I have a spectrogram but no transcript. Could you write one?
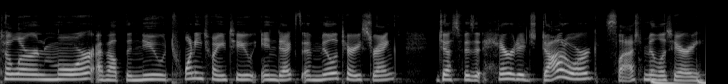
To learn more about the new 2022 Index of Military Strength, just visit heritage.org/military.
